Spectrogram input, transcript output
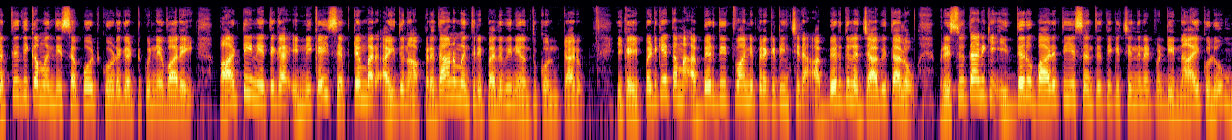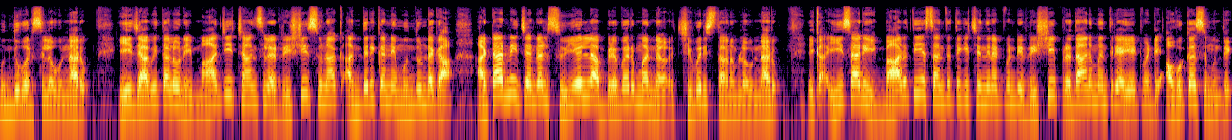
అత్యధిక మంది సపోర్ట్ కూడగట్టుకునే వారే పార్టీ నేతగా ఎన్నికై సెప్టెంబర్ ఐదున ప్రధానమంత్రి పదవిని అందుకుంటారు. ఇక ఇప్పటికే తమ అభ్యర్థిత్వాన్ని ప్రకటించిన అభ్యర్థుల జాబితాలో ప్రస్తుతానికి ఇద్దరు భారతీయ సంతతికి చెందినటువంటి నాయకులు ముందు వరుసలో ఉన్నారు. ఈ జాబితాలోని మాజీ ఛాన్సలర్ రిషి సునాక్ అందరికన్నే ముందుండగా అటార్నీ జనరల్ సుయేల్లా బ్రెవర్మన్ చివరి స్థానంలో ఉన్నారు. ఇక ఈసారి భారతీయ సంతతికి చెందినటువంటి రిషి ప్రధానమంత్రి అయ్యేటువంటి అవకాశం ఉంది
